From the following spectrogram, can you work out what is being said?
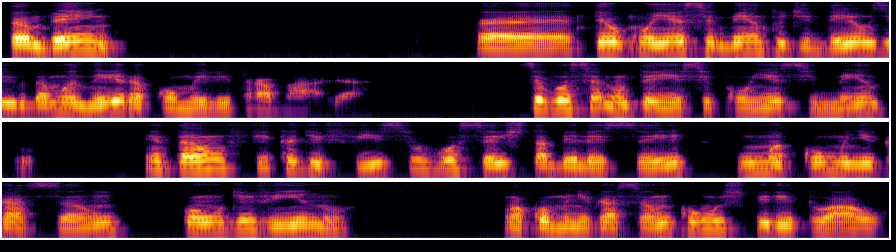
também é, ter o conhecimento de Deus e da maneira como ele trabalha. Se você não tem esse conhecimento, então fica difícil você estabelecer uma comunicação com o divino, uma comunicação com o espiritual.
